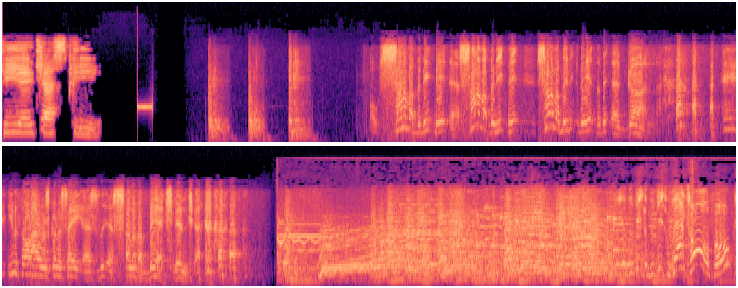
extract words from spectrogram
THSP. Oh, son of a bit, uh, eh, son of a bit, son of a bit, bit, uh, eh, gun. you thought I was going to say uh, son of a bitch, didn't you? That's all, folks.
